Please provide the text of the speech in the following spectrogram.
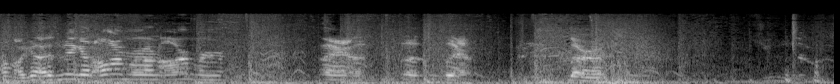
Oh my god, this man got armor on armor! Uh, uh, uh,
